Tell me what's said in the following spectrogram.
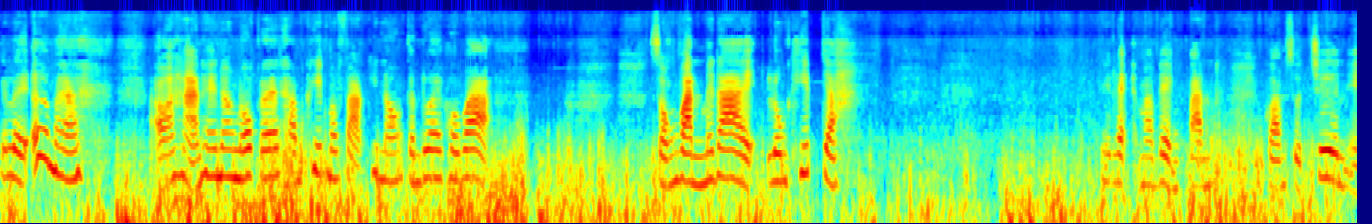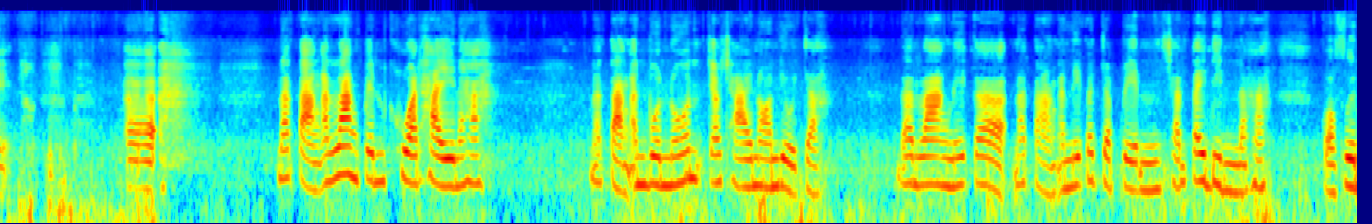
ก็เลยเออมา เอาอาหารให้น้องนกแล้วได้ทำคลิปมาฝากพี่น้องกันด้วย เพราะว่าสองวันไม่ได้ลงคลิปจ้ะนี่แหละมาแบ่งปันความสดชื่นเอกเอ่อหน้าต่างอันล่างเป็นครัวไทยนะคะ หน้าต่างอันบนโน้นเจ้าชายนอนอยู่จ้ะ ด้านล่างนี้ก็หน้าต่างอันนี้ก็จะเป็นชั้นใต้ดินนะคะ ก่อฟืน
